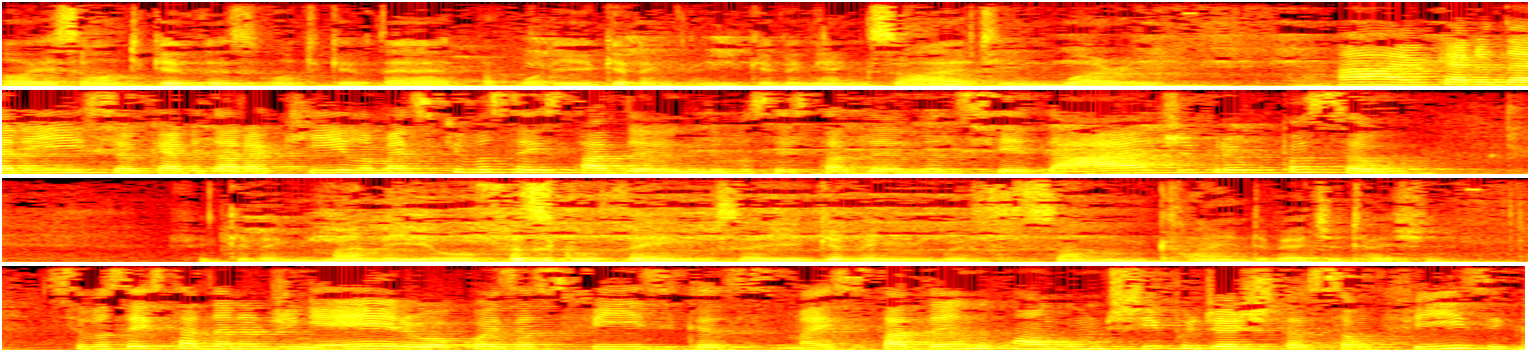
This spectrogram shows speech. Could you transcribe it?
Oh yes, I want to give this, I want to give that, but what are you giving? Are you giving anxiety and worry? Ah, eu quero dar isso, eu quero dar aquilo, mas o que você está dando? Você está dando ansiedade e preocupação. If you're giving money or physical things, are you giving with some kind of agitation? Se você está dando dinheiro ou coisas físicas, mas está dando com algum tipo de agitação física,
